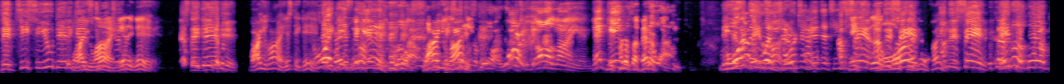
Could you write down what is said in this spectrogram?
than TCU did against. Why are against you lying? Yeah, they did. Yes, they They did. did. Why are you lying? Yes, they did. What? They- Yes, they game was a did. blowout. Why are you They lying? said it was a blowout. Why are y'all lying? That They game put was up a better blowout. fight. They More than what a better Georgia fight. did to I'm TCU. Saying, I'm just won saying. I'm just saying, Because they look, put more.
